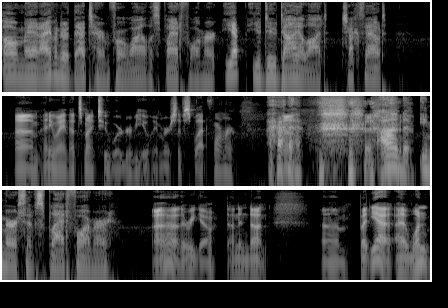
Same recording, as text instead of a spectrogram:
oh man, I haven't heard that term for a while. The splatformer. Yep, you do die a lot. Checks out. Um. Anyway, that's my two-word review: immersive splatformer. Um, immersive splatformer. Ah, there we go. Done and done. Um, but yeah, uh, one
